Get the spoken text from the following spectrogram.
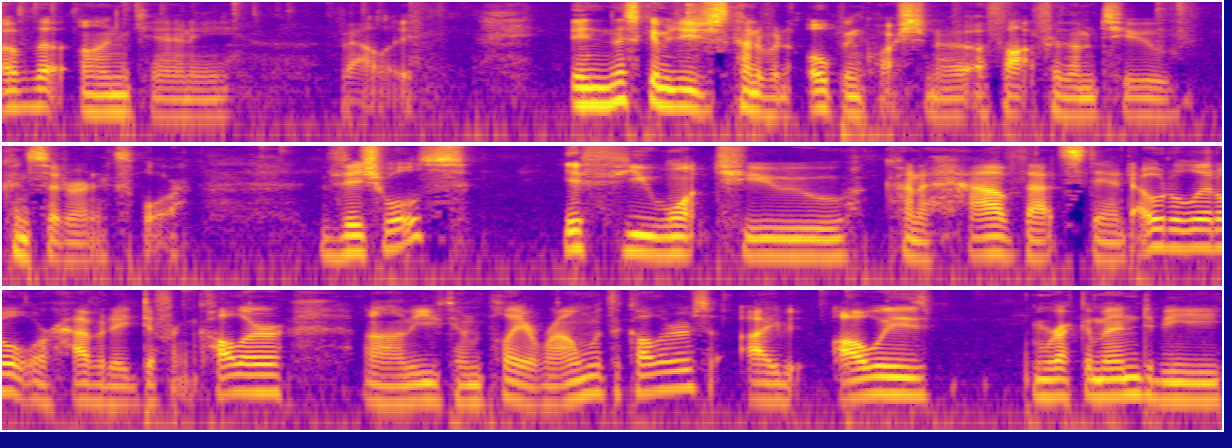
of the uncanny valley? And this can be just kind of an open question, a, a thought for them to consider and explore visuals if you want to kind of have that stand out a little or have it a different color um, you can play around with the colors. I always recommend to be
